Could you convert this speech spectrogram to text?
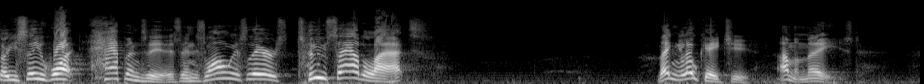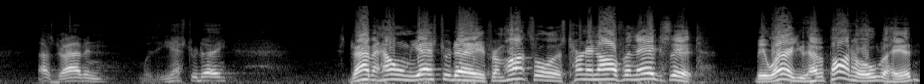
So you see what happens is, and as long as there's two satellites, they can locate you. I'm amazed. I was driving, was it yesterday? Driving home yesterday from Huntsville, I was turning off an exit. Beware, you have a pothole ahead.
